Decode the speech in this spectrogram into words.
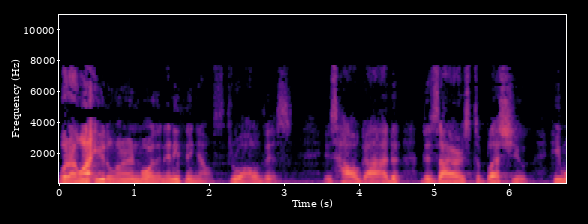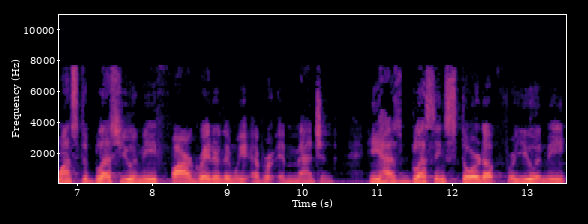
What I want you to learn more than anything else through all of this is how God desires to bless you. He wants to bless you and me far greater than we ever imagined. He has blessings stored up for you and me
